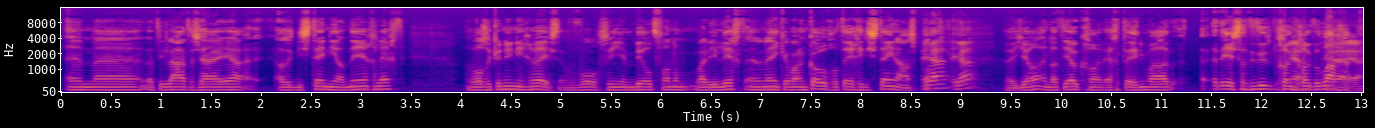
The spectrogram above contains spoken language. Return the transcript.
En eh, dat hij later zei: Ja, als ik die steen niet had neergelegd, dan was ik er nu niet geweest. En vervolgens zie je een beeld van hem waar hij ligt. En in één keer waar een kogel tegen die steen aanspant. Ja, ja. Weet je wel? En dat hij ook gewoon echt tegen die maat. Het eerste wat hij doet, is gewoon, ja, gewoon te lachen. ja,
